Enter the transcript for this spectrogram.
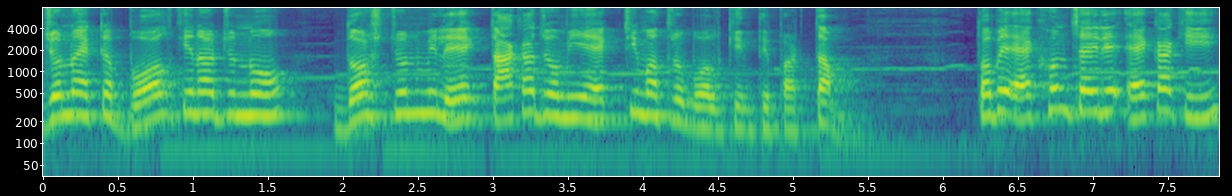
জন্য একটা বল কেনার জন্য দশজন মিলে টাকা জমিয়ে একটি মাত্র বল কিনতে পারতাম। তবে এখন চাইলে একাকি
